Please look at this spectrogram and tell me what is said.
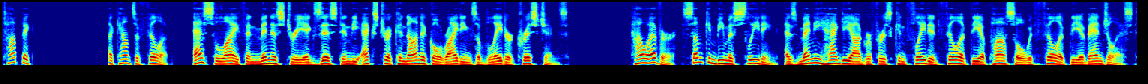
Topic: Accounts of Philip S life and ministry exist in the extra-canonical writings of later Christians. However, some can be misleading, as many hagiographers conflated Philip the Apostle with Philip the Evangelist.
